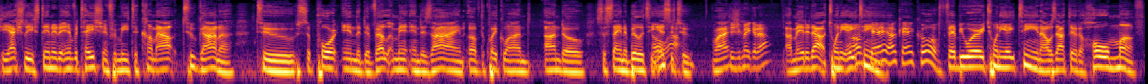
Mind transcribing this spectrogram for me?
He actually extended an invitation for me to come out to Ghana to support in the development and design of the Kwaku Ando Sustainability Oh, wow. Right, Did you make it out? I made it out 2018. Okay. Okay. Cool. February 2018. I was out there the whole month,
